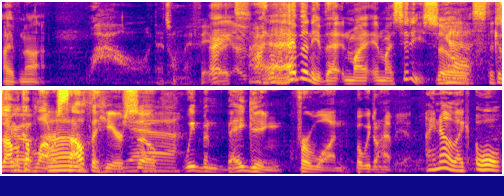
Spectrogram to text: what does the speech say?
I have not. Wow, that's one of my I, favorites. I don't have any of that in my in my city. So Yes, that's because I'm a true. couple hours Ah. south of here, Yeah. so we've been begging for one, but we don't have it yet. I know, like, well,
